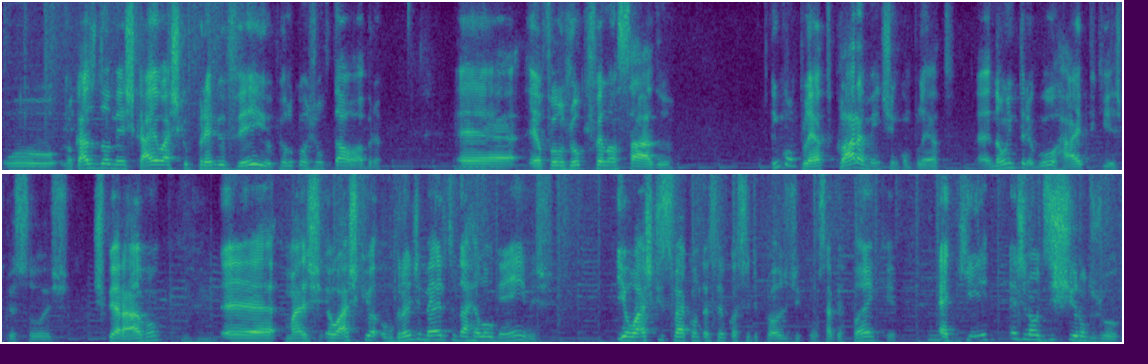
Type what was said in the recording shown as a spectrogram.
O, no caso do Man's Sky, eu acho que o prêmio veio pelo conjunto da obra. É, é, foi um jogo que foi lançado incompleto, claramente incompleto. É, não entregou o hype que as pessoas esperavam. Uhum. É, mas eu acho que o grande mérito da Hello Games, e eu acho que isso vai acontecer com a CD Projekt e com o Cyberpunk, é que eles não desistiram do jogo.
